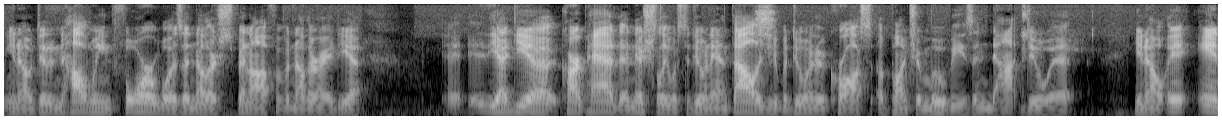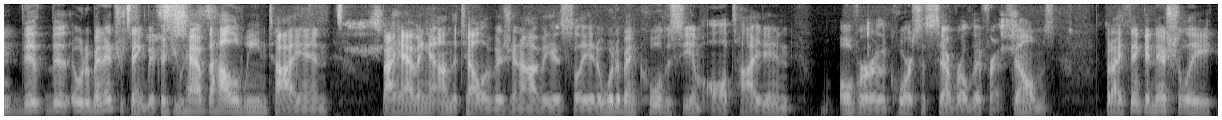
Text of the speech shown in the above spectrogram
you know, did a Halloween 4 was another spin off of another idea. The idea Carp had initially was to do an anthology, but doing it across a bunch of movies and not do it you know and it would have been interesting because you have the halloween tie-in by having it on the television obviously it would have been cool to see them all tied in over the course of several different films but i think initially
